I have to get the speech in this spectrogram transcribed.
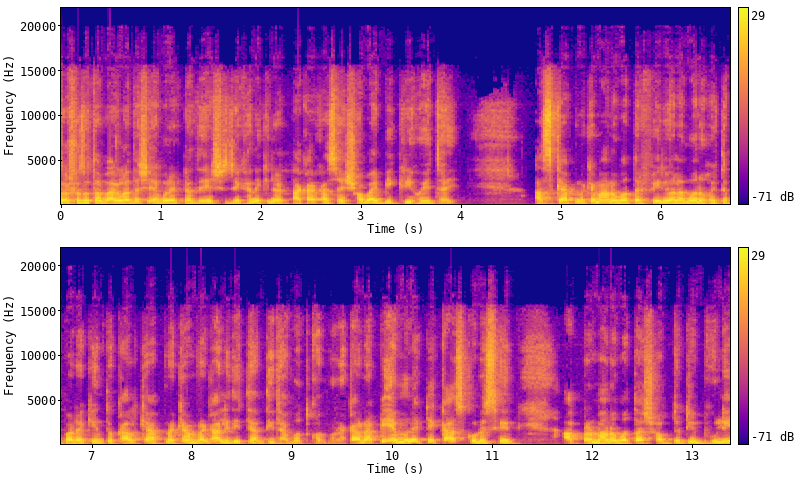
দর্শকতা, বাংলাদেশ এমন একটা দেশ যেখানে কিনা টাকার কাছে সবাই বিক্রি হয়ে যায়। আজকে আপনাকে মানবতার ফেরিওয়ালা মনে হতে পারে, কিন্তু কালকে আপনাকে আমরা গালি দিতে আর দ্বিধাবোধ করব না। কারণ আপনি এমন একটি কাজ করেছেন, আপনার মানবতার শব্দটি ভুলে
